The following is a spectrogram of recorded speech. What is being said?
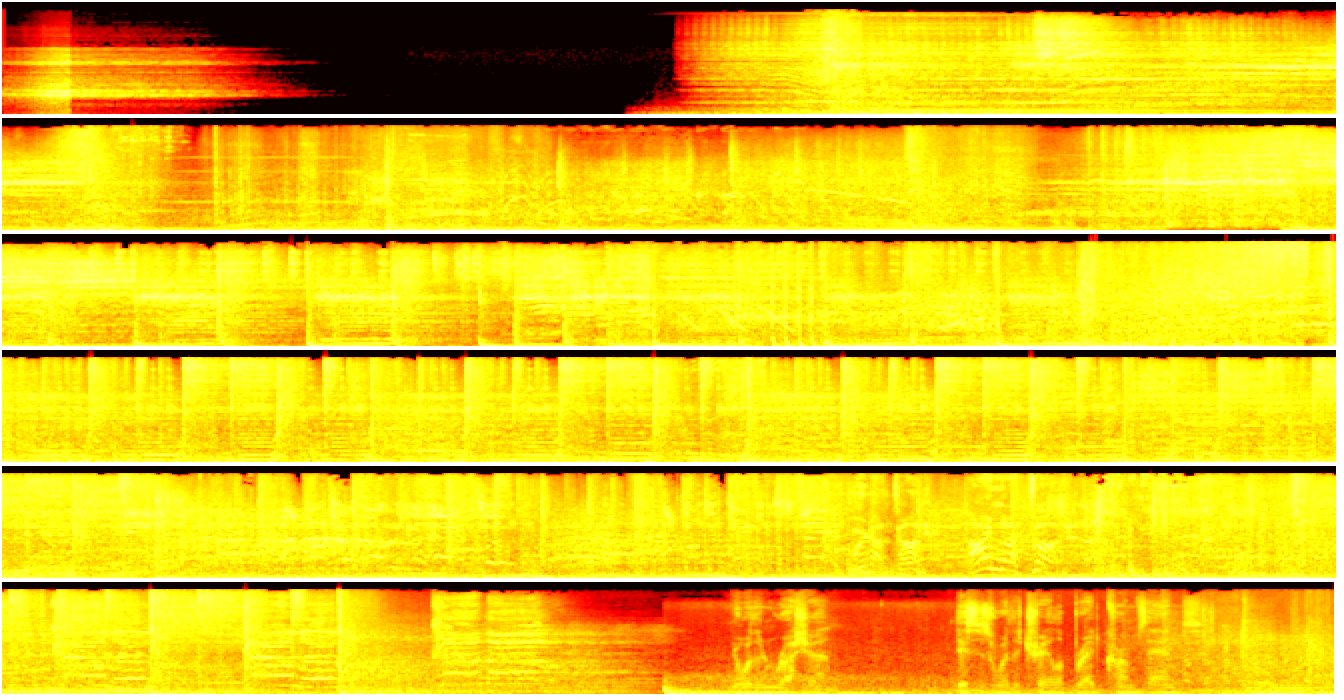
We're done! Northern Russia. This is where the trail of breadcrumbs ends.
